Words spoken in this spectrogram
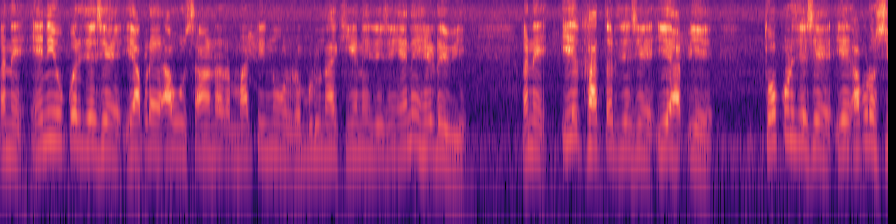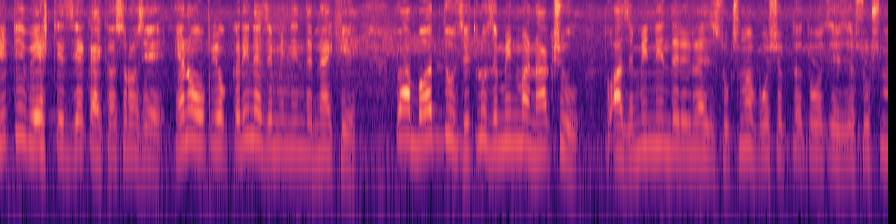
અને એની ઉપર જે છે, એ આપણે આવું સાણ માટીનું રબડું નાખી અને જે છે, એને હેડવીએ. અને એ ખાતર જે છે, એ આપીએ. તો પણ જે છે, એ આપણો સિટી વેસ્ટેજ જે કાંઈ કચરો છે, એનો ઉપયોગ કરીને જમીનની અંદર નાખીએ. તો આ બધું જેટલું જમીનમાં નાખશું તો આ જમીનની અંદર રહેલા જે સૂક્ષ્મ પોષક તત્વો છે, જે સૂક્ષ્મ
